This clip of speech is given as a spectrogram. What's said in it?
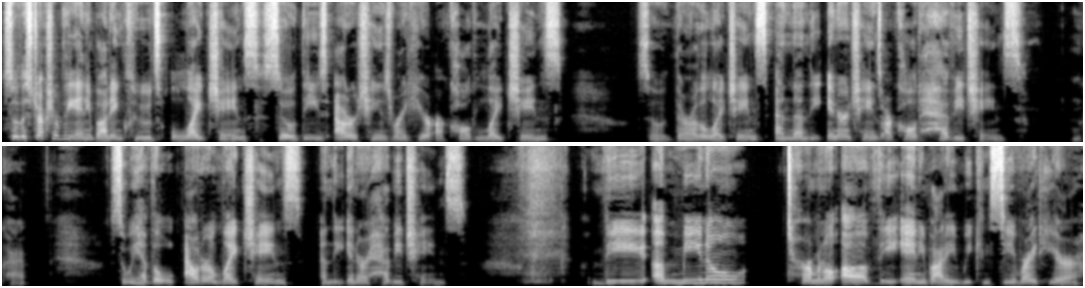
So the structure of the antibody includes light chains. So these outer chains right here are called light chains. So there are the light chains. And then the inner chains are called heavy chains. Okay. So we have the outer light chains and the inner heavy chains. The amino terminal of the antibody we can see right here.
